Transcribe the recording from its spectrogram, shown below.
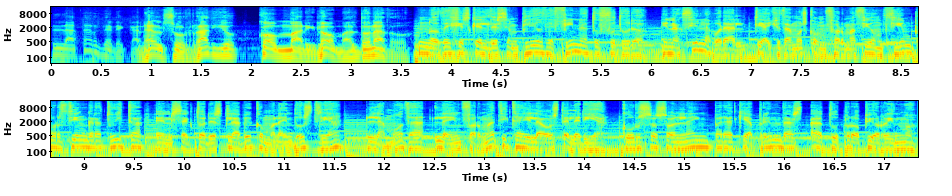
La tarde de Canal Sur Radio con Mariló Maldonado. No dejes que el desempleo defina tu futuro. En Acción Laboral te ayudamos con formación 100% gratuita en sectores clave como la industria, la moda, la informática y la hostelería. Cursos online para que aprendas a tu propio ritmo.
